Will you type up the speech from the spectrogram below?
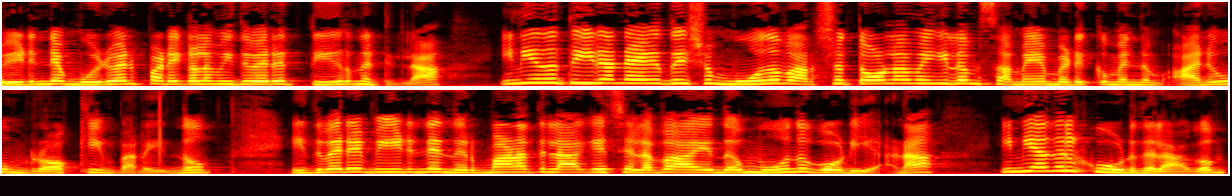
വീടിന്റെ മുഴുവൻ പണികളും ഇതുവരെ തീർന്നിട്ടില്ല. ഇനി ഇത് തീരാൻ ഏകദേശം മൂന്ന് വർഷത്തോളമെങ്കിലും സമയമെടുക്കുമെന്നും അനുവും റോക്കിയും പറയുന്നു. ഇതുവരെ വീടിന്റെ നിർമ്മാണത്തിലാകെ ചെലവായത് മൂന്ന് കോടിയാണ്. ഇനി അതിൽ കൂടുതലാകും.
